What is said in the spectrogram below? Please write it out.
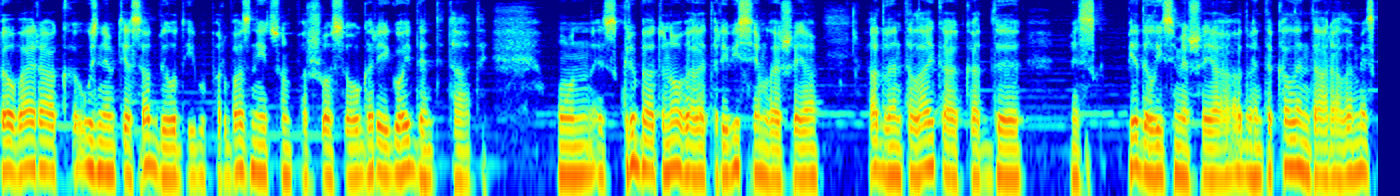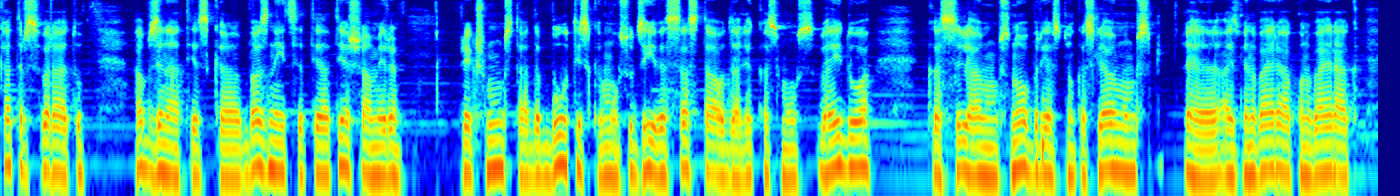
vēl vairāk uzņemties atbildību par baznīcu un par šo savu garīgo identitāti. Un es gribētu novēlēt arī visiem, lai šajā adventa laikā, kad e, mēs piedalīsimies šajā adventa kalendārā, lai mēs katrs varētu apzināties, ka baznīca tie tiešām ir priekš mums tāda būtiska mūsu dzīves sastāvdaļa, kas mūs veido, kas ļauj mums nobriest un kas ļauj mums e, aizvien vairāk un vairāk uh,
